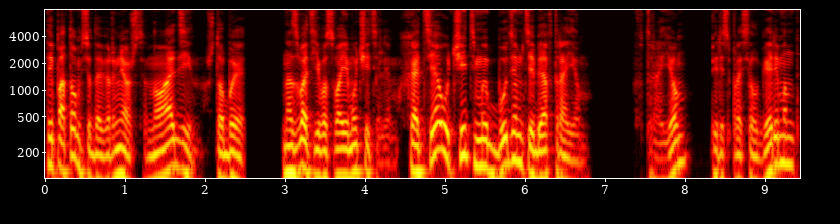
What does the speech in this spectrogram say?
Ты потом сюда вернешься, но один, чтобы назвать его своим учителем. Хотя учить мы будем тебя втроем». «Втроем?» — переспросил Герримонт,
